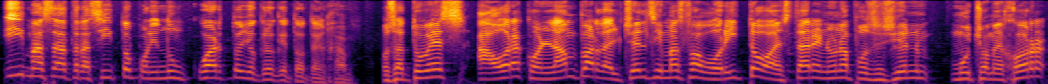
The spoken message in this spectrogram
y más atrasito, poniendo un cuarto, yo creo que Tottenham. O sea, tú ves ahora con Lampard el Chelsea más favorito a estar en una posición mucho mejor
